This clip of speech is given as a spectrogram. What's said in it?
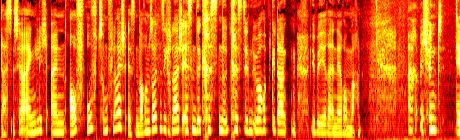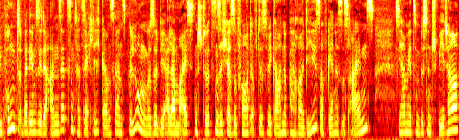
Das ist ja eigentlich ein Aufruf zum Fleischessen. Warum sollten sich fleischessende Christen und Christinnen überhaupt Gedanken über ihre Ernährung machen? Ach, ich finde den Punkt, bei dem Sie da ansetzen, tatsächlich ganz, ganz gelungen. Also die allermeisten stürzen sich ja sofort auf das vegane Paradies, auf Genesis 1. Sie haben jetzt ein bisschen später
